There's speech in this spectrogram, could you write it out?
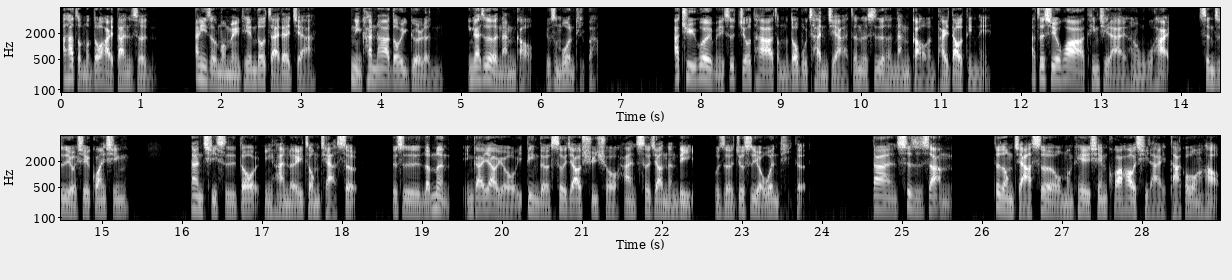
啊，他怎么都还单身？啊、你怎么每天都宅在家？你看他都一个人，应该是很难搞，有什么问题吧？”啊，聚会每次揪他怎么都不参加，真的是很难搞，很拍到顶呢。啊、这些话听起来很无害，甚至有些关心，但其实都隐含了一种假设。就是人们应该要有一定的社交需求和社交能力，否则就是有问题的。但事实上，这种假设我们可以先括号起来，打个问号。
